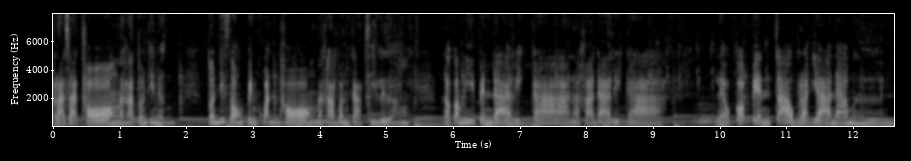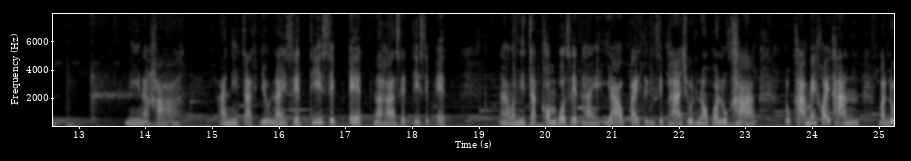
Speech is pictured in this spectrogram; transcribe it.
ปราสาททองนะคะ ต้นที่1 ต้นที่ 2 เป็นขวัญทองนะคะบนกาบสีเหลือง แล้วก็มีเป็นดาริกานะคะ ดาริกา แล้วก็เป็นเจ้าพระยานาหมื่นนี่นะคะ อันนี้จัดอยู่ในเซตที่ 11 นะคะ เซตที่ 11นะวันนี้จัดคอมโบเซตให้ยาวไปถึง 15 ชุดเนาะเพราะลูกค้าลูกค้าไม่ค่อยทัน มาดู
